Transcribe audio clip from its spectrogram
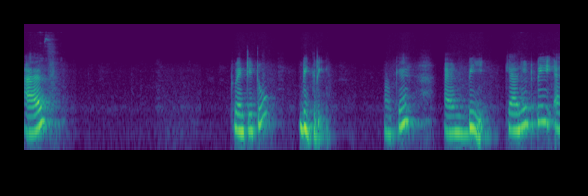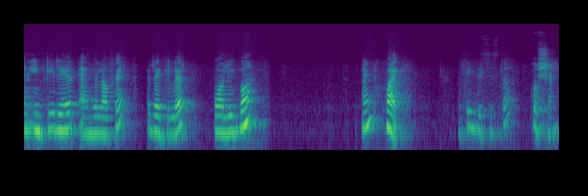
as 22 degree? Okay. And b can it be an interior angle of a regular polygon? And why? Okay this is the question.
